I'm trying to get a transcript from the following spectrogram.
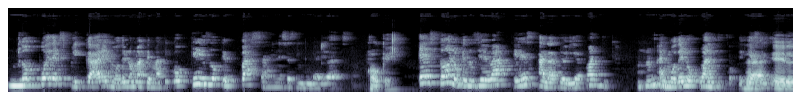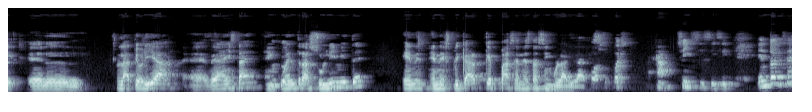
no puede explicar el modelo matemático qué es lo que pasa en esas singularidades. Ok. Esto lo que nos lleva es a la teoría cuántica, al modelo cuántico. de el- el, el- la teoría eh, de Einstein encuentra su límite en, en explicar qué pasa en estas singularidades. Por supuesto. Ajá, sí, sí, sí, sí. Entonces,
